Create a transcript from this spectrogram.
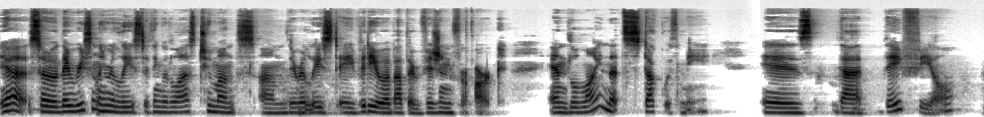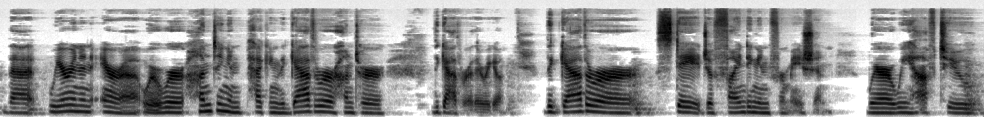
Yeah, so they recently released, I think in the last two months, um, they released a video about their vision for ARC. And the line that stuck with me is that they feel that we are in an era where we're hunting and pecking the gatherer hunter, the gatherer, there we go, the gatherer stage of finding information where we have to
